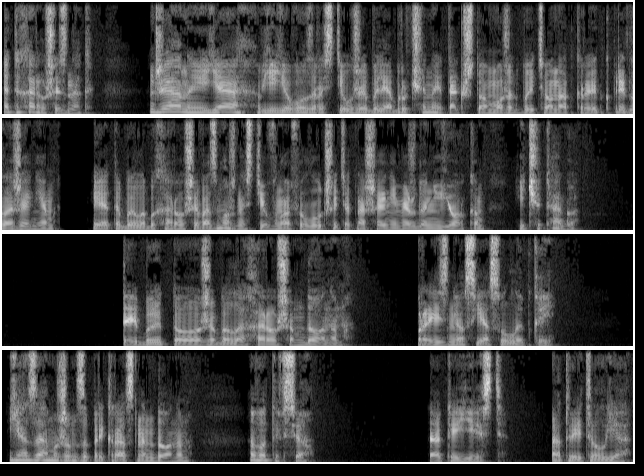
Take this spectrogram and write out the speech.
Это хороший знак. Джиана и я в ее возрасте уже были обручены, так что, может быть, он открыт к предложениям, и это было бы хорошей возможностью вновь улучшить отношения между Нью-Йорком и Чикаго. «Ты бы тоже была хорошим Доном», — произнес я с улыбкой. «Я замужем за прекрасным Доном. Вот и все». «Так и есть», — ответил я.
